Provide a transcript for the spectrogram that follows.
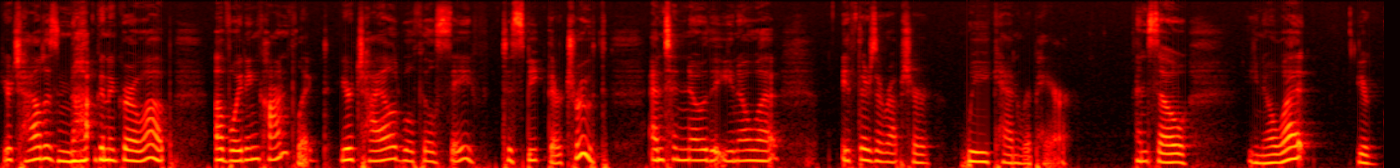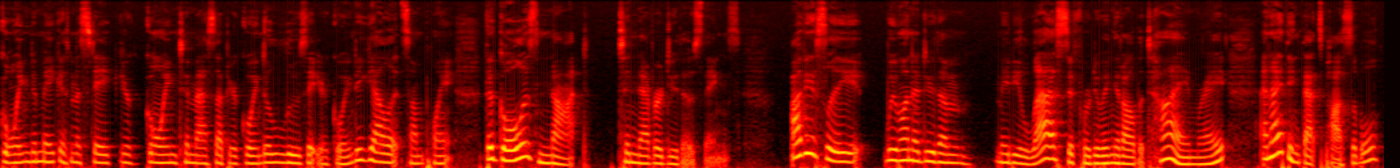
Your child is not going to grow up avoiding conflict. Your child will feel safe to speak their truth and to know that, you know what, if there's a rupture, we can repair. And so, you know what? You're going to make a mistake. You're going to mess up. You're going to lose it. You're going to yell at some point. The goal is not to never do those things. Obviously, we want to do them maybe less if we're doing it all the time, right? And I think that's possible.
